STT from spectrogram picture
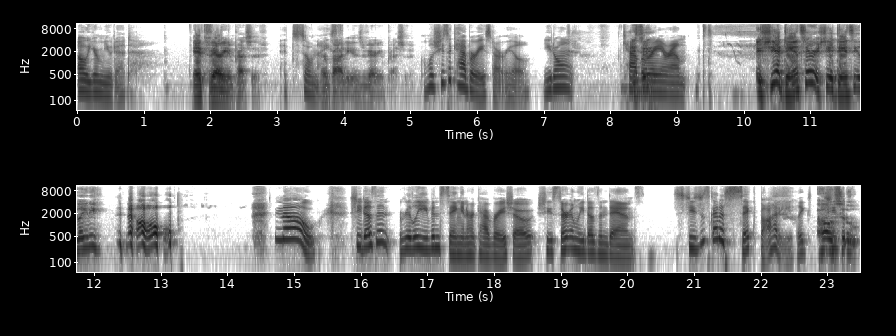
Oh, you're muted. It's very impressive. It's so nice. Her body is very impressive. Well, she's a cabaret star, real. You don't Is it- cabaret around. Is she a dancer? Is she a dancey lady? No. No. She doesn't really even sing in her cabaret show. She certainly doesn't dance. She's just got a sick body. Like Oh, so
